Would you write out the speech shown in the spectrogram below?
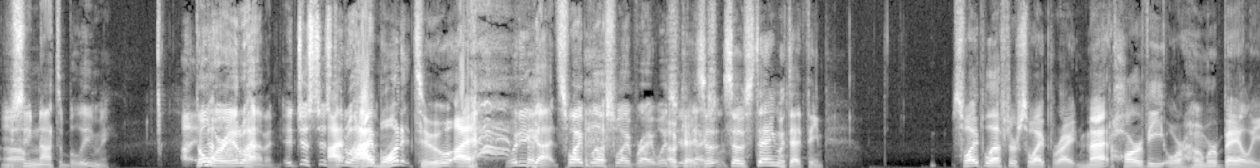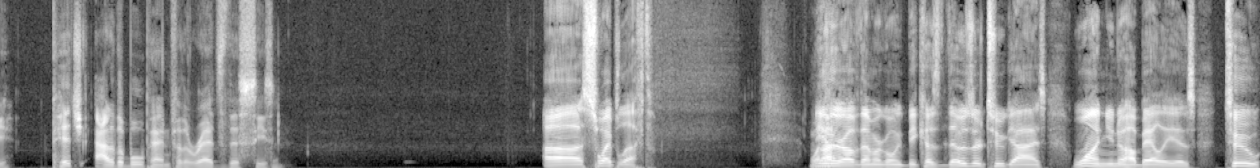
You Um, seem not to believe me. Don't No, worry, it'll I- happen. It just just I, it'll I happen. want it to. I what do you got? Swipe left, swipe right. What's your okay. next So one? so staying with that theme, swipe left or swipe right. Matt Harvey or Homer Bailey pitch out of the bullpen for the Reds this season. Uh, swipe left. When Neither of them are going because those are two guys. One, you know how Bailey is. Two,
